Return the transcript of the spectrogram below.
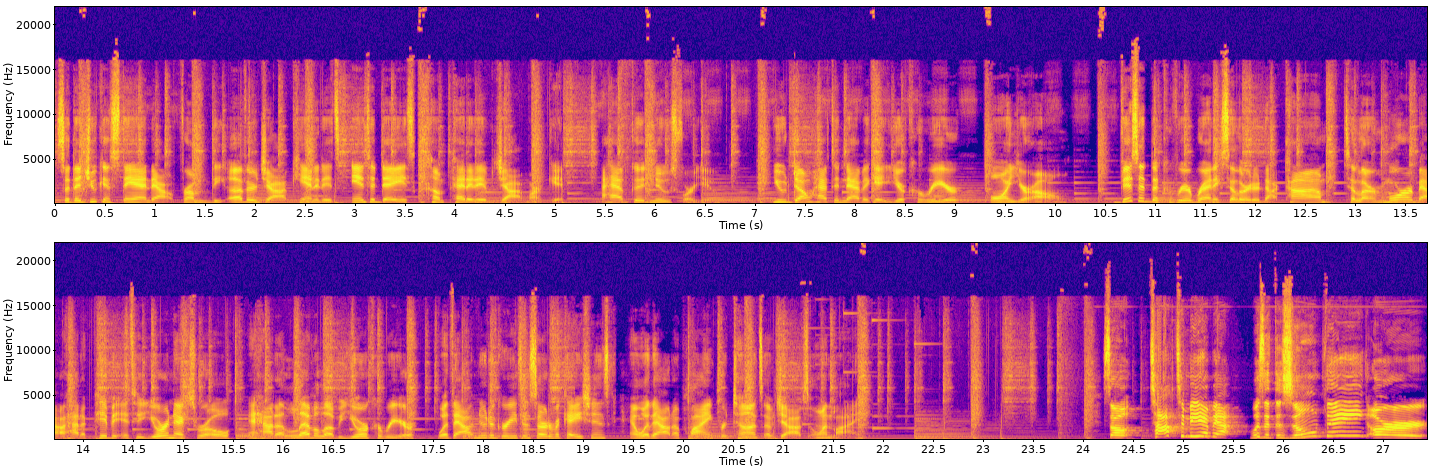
so that you can stand out from the other job candidates in today's competitive job market. I have good news for you. You don't have to navigate your career on your own. Visit thecareerbrandaccelerator.com to learn more about how to pivot into your next role and how to level up your career without new degrees and certifications and without applying for tons of jobs online. So, talk to me about was it the Zoom thing or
